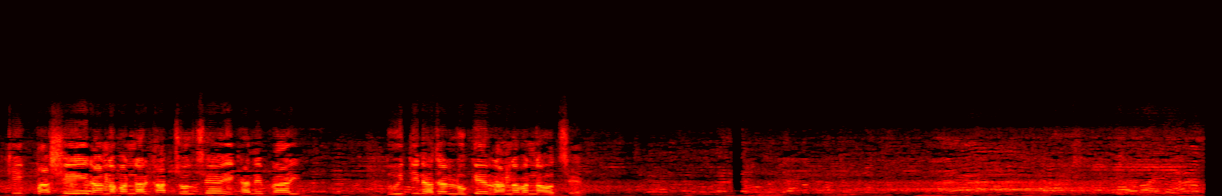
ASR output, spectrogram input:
ঠিক পাশেই রান্নাবান্নার কাজ চলছে। এখানে প্রায় দুই তিন হাজার লোকের রান্নাবান্না হচ্ছে।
